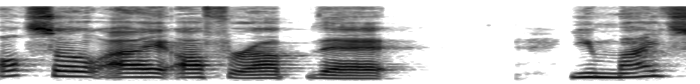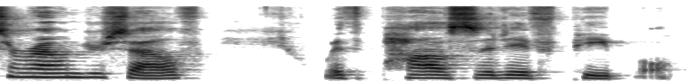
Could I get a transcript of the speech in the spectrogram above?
also, I offer up that you might surround yourself with positive people.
